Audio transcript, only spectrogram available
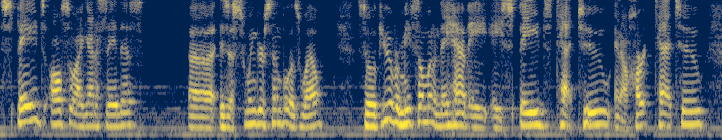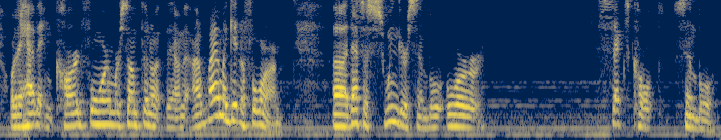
Spades, also, I gotta say this, uh, is a swinger symbol as well. So if you ever meet someone and they have a, a spades tattoo and a heart tattoo, or they have it in card form or something, why am I getting a forearm? Uh, that's a swinger symbol or sex cult symbol.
